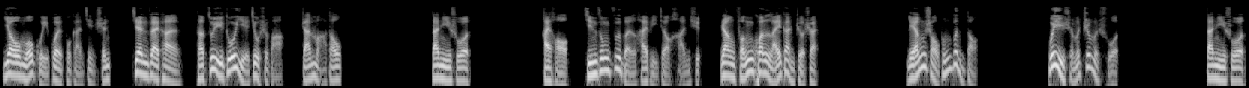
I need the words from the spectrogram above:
妖魔鬼怪不敢近身。现在看，他最多也就是把斩马刀。”丹尼说：“还好。”锦宗资本还比较含蓄，让冯宽来干这事。梁少峰问道：“为什么这么说？”丹尼说：“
